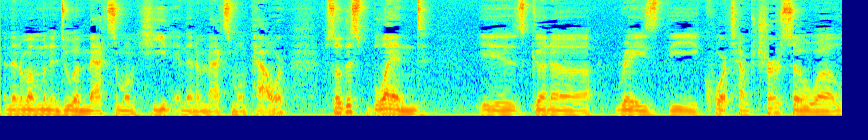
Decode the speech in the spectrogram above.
and then I'm going to do a maximum heat and then a maximum power. So this blend is going to raise the core temperature. So uh,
